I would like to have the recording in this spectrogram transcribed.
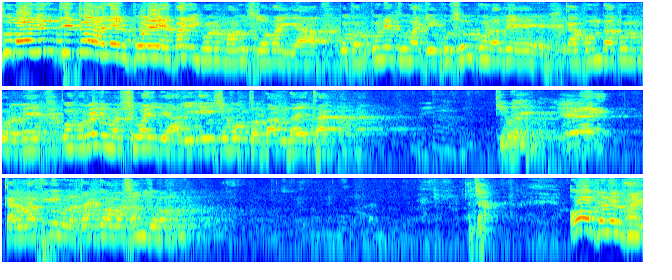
তোমার ইন্তিকালের পরে বাড়িঘর মানুষ জমাইয়া কতক্ষণে তোমাকে গোসল করাবে কাপন দাপন করবে কবরে নেওয়া শুয়াইবে আলি এই সমস্ত দাম দায় থাক। কি বলেন কারণ আসিনি বলে তাক তো আমার স্বামী যখন আচ্ছা। ও প্রাণের ভাই,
